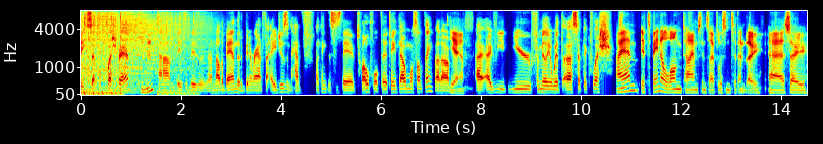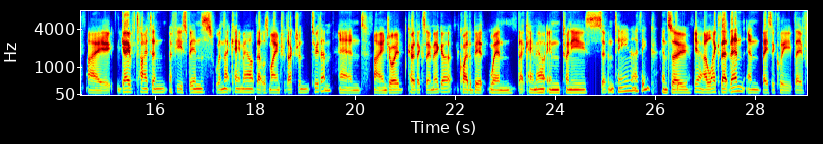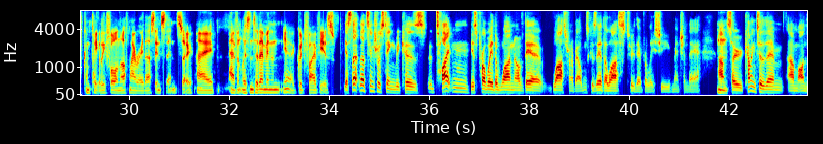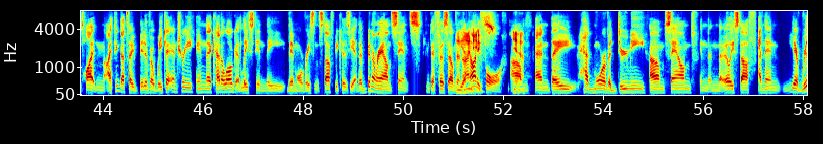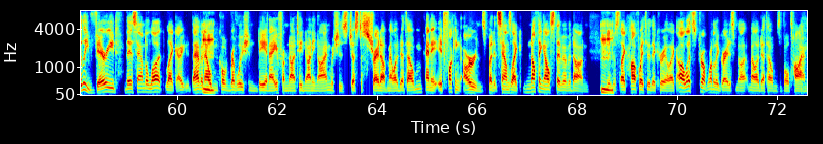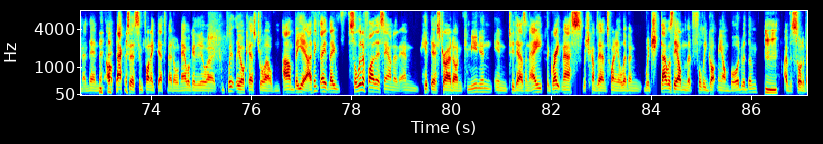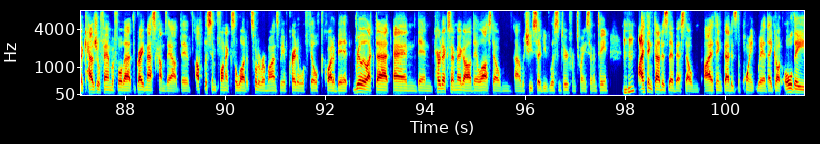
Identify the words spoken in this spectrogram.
Right. I am a big Septic Flesh fan. Mhm. Um, these, these are another band that have been around for ages and have, I think this is their 12th or 13th album or something. But um, Yeah, are, are you, you familiar with uh, Septic Flesh? I am. It's been a long time since I've listened to them, though. Uh, so I gave Titan a few spins when that came out. That was my introduction to them. And I enjoyed Codex Omega quite a bit when that came out in 2017, I think. And so, yeah, I like that then. And basically, they've completely fallen off my radar since then. So I haven't listened to them in yeah a good five years. Yes, that, that's interesting because Titan is probably the one of their last run of albums because they're the last two they've released. You mentioned there. Um, so coming to them um, on Titan, I think that's a bit of a weaker entry in their catalog, at least in the their more recent stuff, because yeah, they've been around since I think their first album, The yeah, '94, um, Yeah. and they had more of a doomy um, sound in, in the early stuff, and then yeah, really varied their sound a lot. Like I, they have an Mm. album called Revolution DNA from 1999, which is just a straight up Melodeath album, and it, it fucking owns, but it sounds like nothing else they've ever done. They're Mm. just like halfway through their career, like, oh, let's drop one of the greatest Melodeath albums of all time, and then oh, back to symphonic death metal. Now we're going to do a completely orchestral album. Um, but yeah, I think they they solidify their sound and, and hit their stride on Communion in 2008, The Great Mass, which comes out in 2011, which that was the album that fully got me on board with them. Mm. I was sort of a casual fan before that. The Great Mass comes out. They've upped the symphonics a lot. It sort of reminds me of Cradle of Filth quite a bit. Really like that. And then Codex Omega, their last album, uh, which you said you've listened to from 2017. Mhm. I think that is their best album. I think that is the point where they got all these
